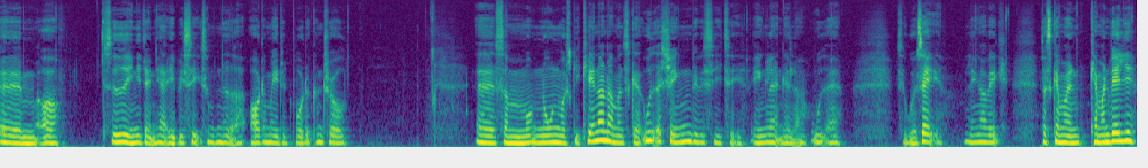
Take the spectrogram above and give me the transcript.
Øhm, og sidde inde i den her ABC, som den hedder, Automated Border Control, øh, som nogen måske kender, når man skal ud af Schengen, det vil sige til England eller ud af til USA, længere væk. Så skal man, kan man vælge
